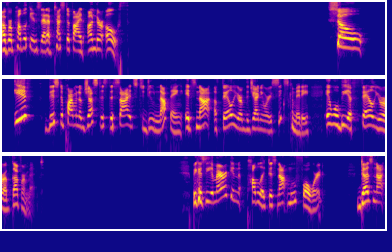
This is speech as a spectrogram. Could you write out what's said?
of Republicans that have testified under oath. So, if this Department of Justice decides to do nothing, it's not a failure of the January 6th committee, it will be a failure of government. Because the American public does not move forward, does not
